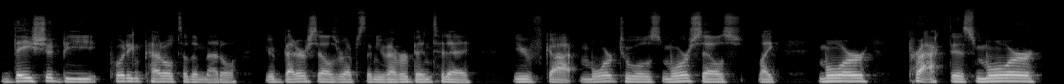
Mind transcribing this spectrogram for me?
they should be putting pedal to the metal. You're better sales reps than you've ever been today. You've got more tools, more sales, like more practice, more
